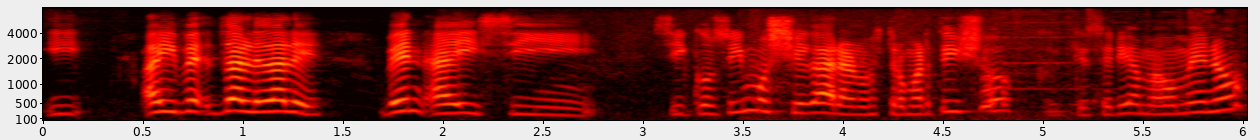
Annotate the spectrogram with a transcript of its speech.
Y... Ahí, dale, dale. Ven ahí, si, si conseguimos llegar a nuestro martillo, que, sería más o menos,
